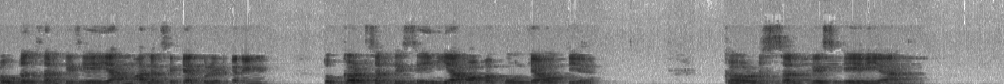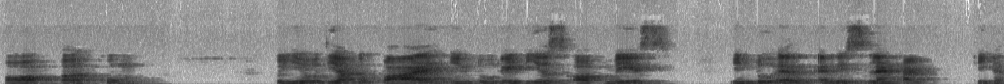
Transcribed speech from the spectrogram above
टोटल सरफेस एरिया हम अलग से कैलकुलेट करेंगे। तो curve surface area of a cone क्या होती है? Curved surface area of a cone. तो ये होती है आपको pi into radius of base into L L is slant height ठीक है?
